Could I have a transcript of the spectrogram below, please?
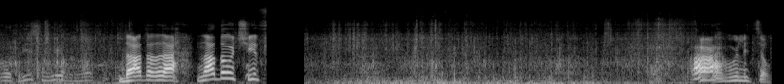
Вот, видишь, влево, ночью. Да-да-да, надо учиться. А, вылетел.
